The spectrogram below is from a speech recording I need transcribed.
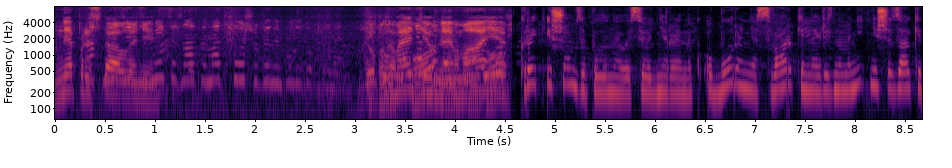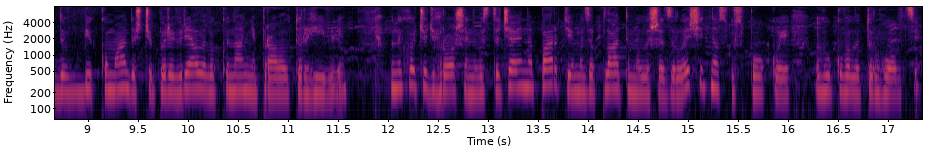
не представлені. місяць у нас немає такого, щоб не були документів. Документів немає. Крик і шум заполонили сьогодні ринок. Обурення, сварки, найрізноманітніші закиди в бік команди, що перевіряли виконання правил торгівлі. Вони хочуть грошей, не вистачає на партію. Ми заплатимо, лише залишіть нас у спокої. Вигукували торговці.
